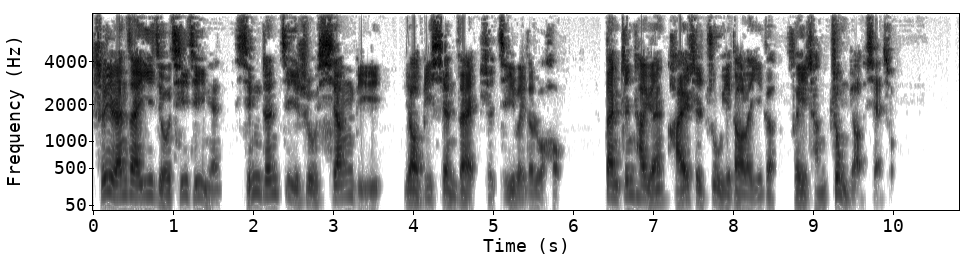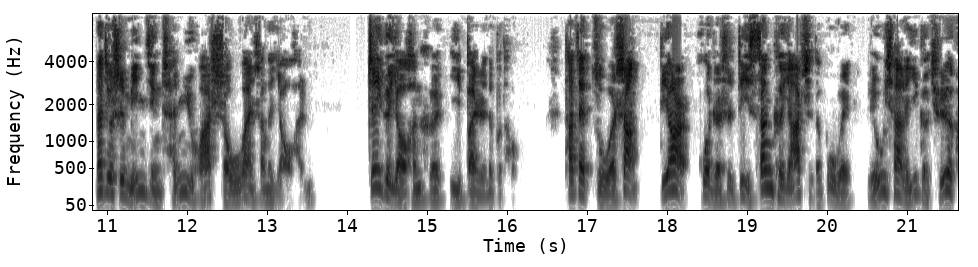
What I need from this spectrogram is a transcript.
虽然在一九七七年，刑侦技术相比要比现在是极为的落后，但侦查员还是注意到了一个非常重要的线索，那就是民警陈玉华手腕上的咬痕。这个咬痕和一般人的不同，他在左上第二或者是第三颗牙齿的部位留下了一个缺口。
